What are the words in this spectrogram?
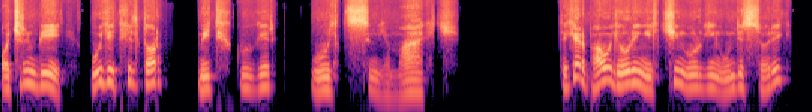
Учир нь би үл итгэл дор мэдэхгүйгээр үйлдэлсэн юм аа гэж. Тэгэхээр Паул өөрийн элчийн үүргийн үндэс суурийг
